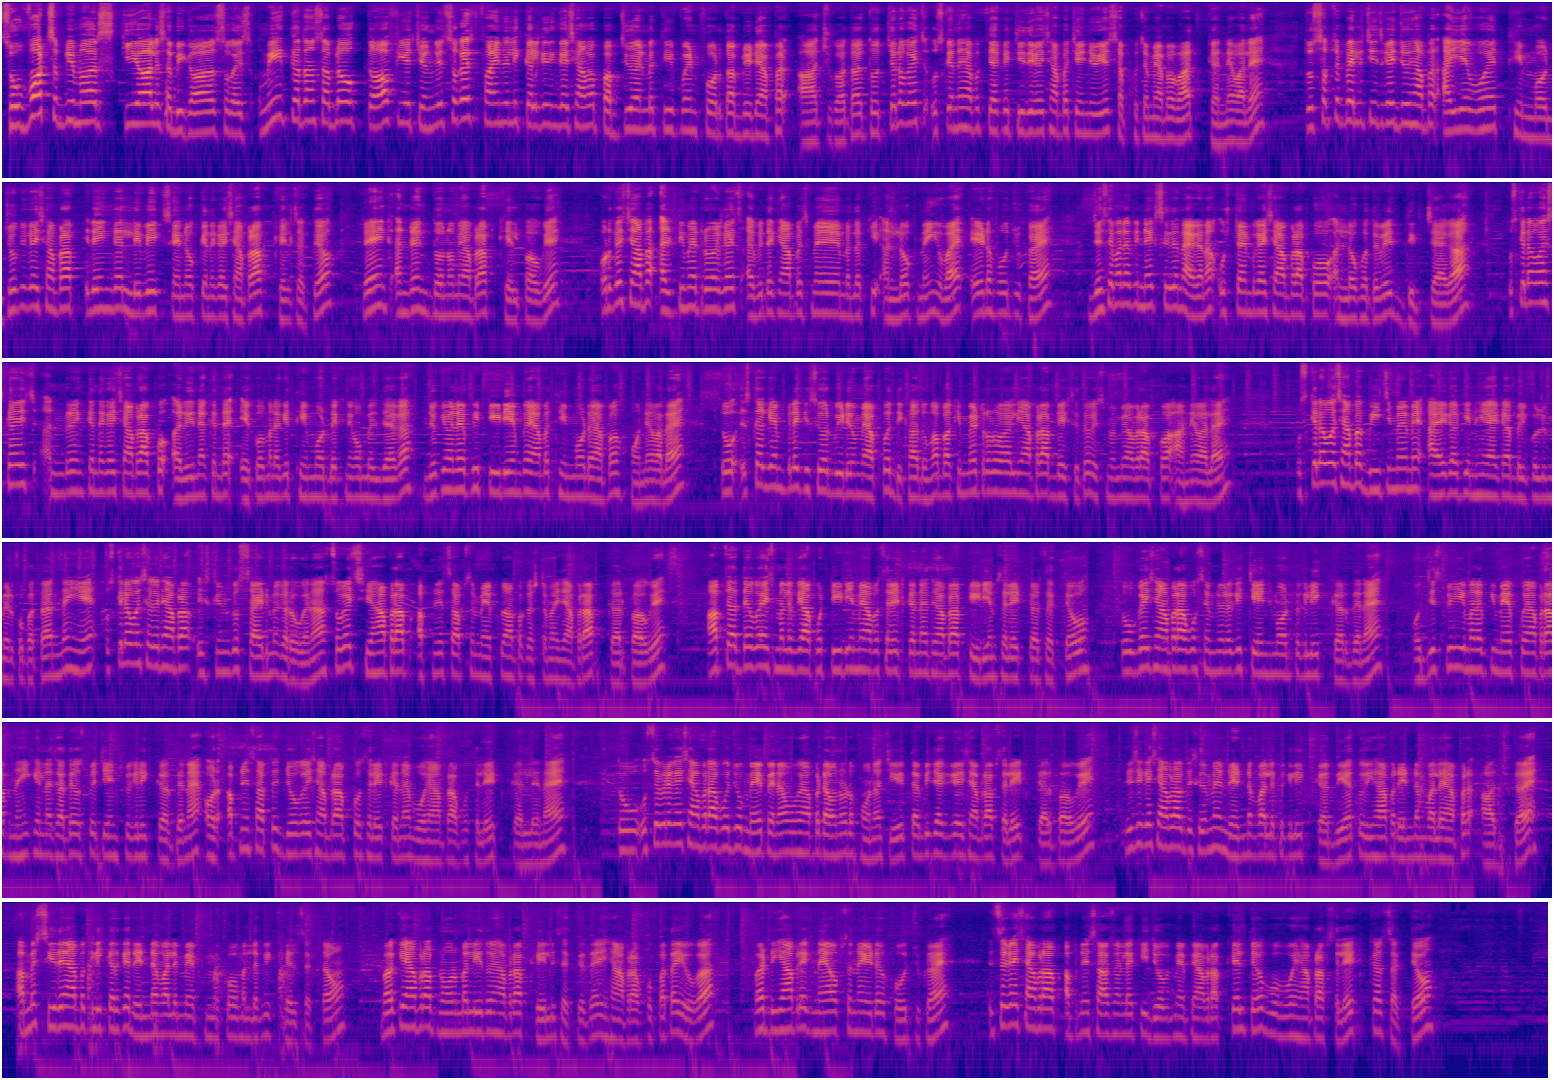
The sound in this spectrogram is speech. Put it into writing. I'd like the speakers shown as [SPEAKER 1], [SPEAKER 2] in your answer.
[SPEAKER 1] So what's up gamers की हाल है सभी का सो गाइस उम्मीद करता हूँ सब लोग काफ़ी अच्छे होंगे सो गाइस फाइनली कल के दिन गाइस यहाँ पर पबजी में 3.4 का अपडेट यहाँ पर आ चुका था तो चलो गाइस उसके अंदर यहाँ पर क्या क्या चीज़ें गाइस यहाँ पर चेंज हुई है सब कुछ हम यहाँ पर बात करने वाले हैं तो सबसे पहली चीज़ गई जो यहाँ पर आई है वो है थीम मोड जो कि गई यहाँ पर आप इरेंगल लिविक सेनोक के अंदर गई यहाँ पर आप खेल सकते हो रैंक अनरैंक दोनों में यहाँ पर आप खेल पाओगे और गैस यहाँ पर अल्टीमेट रॉयल गैस अभी तक यहाँ पर इसमें मतलब कि अनलॉक नहीं हुआ है एड हो चुका है जैसे मतलब कि नेक्स्ट सीज़न आएगा ना उस टाइम पे गैस यहाँ पर आपको अनलॉक होते हुए दिख जाएगा उसके अलावा इस अनरैंक के अंदर गाइस यहाँ पर आपको अरीना के अंदर एक और मतलब कि थीम मोड देखने को मिल जाएगा जो कि मतलब कि टीडीएम का यहाँ पर थीम मोड यहाँ पर होने वाला है तो इसका गेम प्ले किसी और वीडियो में आपको दिखा दूँगा बाकी मेट्रो रॉयल यहाँ पर आप देख सकते हो इसमें भी यहाँ पर आपको आने वाला है उसके अलावा यहाँ पर बीच में में आएगा कि नहीं आएगा बिल्कुल भी मेरे को पता नहीं है उसके अलावा अगर यहाँ पर आप स्क्रीन को साइड में करोगे ना सो गाइस यहाँ पर आप अपने हिसाब से मैप को यहाँ पर कस्टमाइज यहाँ पर आप कर पाओगे आप चाहते हो गाइस मतलब कि आपको टी डी यहाँ पर सेलेक्ट करना है तो यहाँ पर आप टी डी एम सेलेक्ट कर सकते हो तो गाइस यहाँ पर आपको सिंपली लगे चेंज मोड पर क्लिक कर देना है और जिस भी मतलब कि मैप को यहाँ पर आप नहीं खेलना चाहते उस पर चेंज पे क्लिक कर देना है और अपने हिसाब से जो गई यहाँ पर आपको सेलेक्ट करना है वो यहाँ पर आपको सेलेक्ट कर लेना है तो उससे पहले कैसे यहाँ पर आपको जो मैप है ना वो यहाँ पर डाउनलोड होना चाहिए तभी जाके कैसे यहाँ पर आप सेलेक्ट कर पाओगे जैसे कैसे यहाँ पर आप देख सकते मैंने रेंडम वाले पे क्लिक कर दिया तो यहाँ पर रेंडम वाला यहाँ पर आ चुका है अब मैं सीधे यहाँ पर क्लिक करके रेंडम वाले मैप को मतलब कि खेल सकता हूँ बाकी यहाँ पर आप नॉर्मली तो यहाँ पर आप खेल ही सकते थे यहाँ पर आपको पता ही होगा बट यहाँ पर एक नया ऑप्शन एड हो चुका है इससे कैसे यहाँ पर आप अपने साथ मतलब कि जो भी मैप यहाँ पर आप खेलते हो वो वो यहाँ पर आप सेलेक्ट कर सकते हो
